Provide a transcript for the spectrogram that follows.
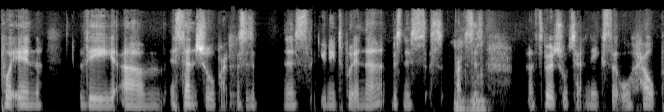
put in the um, essential practices of business that you need to put in there business practices. Mm-hmm and spiritual techniques that will help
